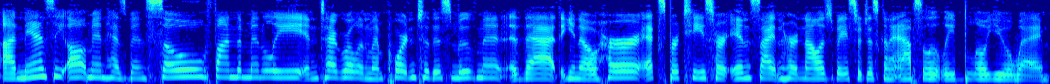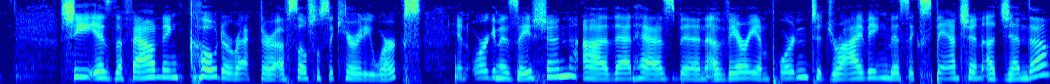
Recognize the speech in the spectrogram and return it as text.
Uh, Nancy Altman has been so fundamentally integral and important to this movement that, you know, her expertise, her insight, and her knowledge base are just going to absolutely blow you away. She is the founding co director of Social Security Works, an organization uh, that has been uh, very important to driving this expansion agenda.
